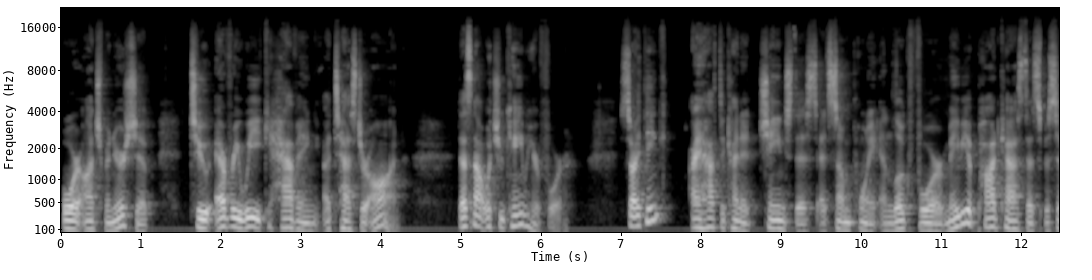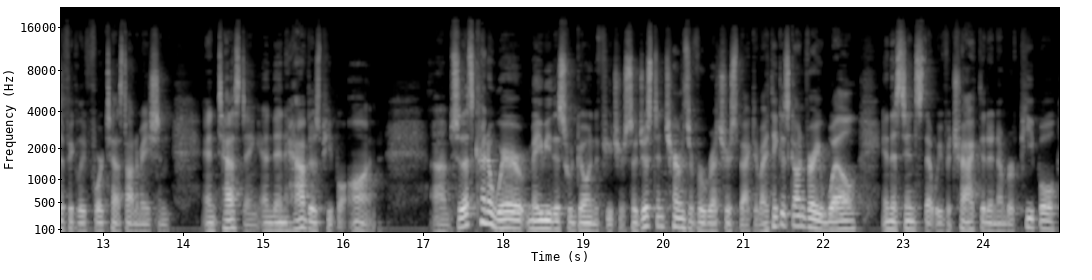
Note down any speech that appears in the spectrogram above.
or entrepreneurship to every week having a tester on. That's not what you came here for. So I think I have to kind of change this at some point and look for maybe a podcast that's specifically for test automation and testing and then have those people on. Um, so that's kind of where maybe this would go in the future. So just in terms of a retrospective, I think it's gone very well in the sense that we've attracted a number of people.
